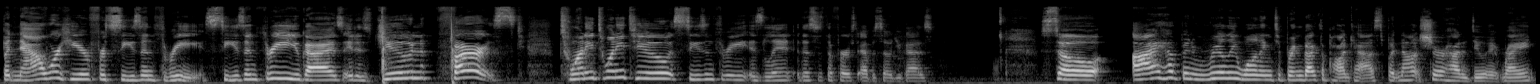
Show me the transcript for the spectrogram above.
But now we're here for season three. Season three, you guys, it is June 1st, 2022. Season three is lit. This is the first episode, you guys. So I have been really wanting to bring back the podcast, but not sure how to do it, right?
